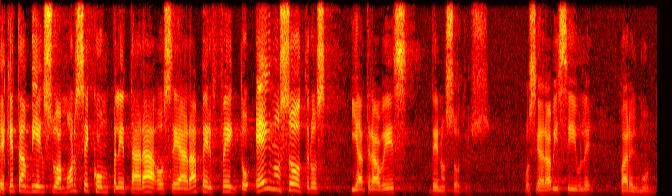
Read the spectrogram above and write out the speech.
es que también su amor se completará o se hará perfecto en nosotros y a través de nosotros. O se hará visible para el mundo.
